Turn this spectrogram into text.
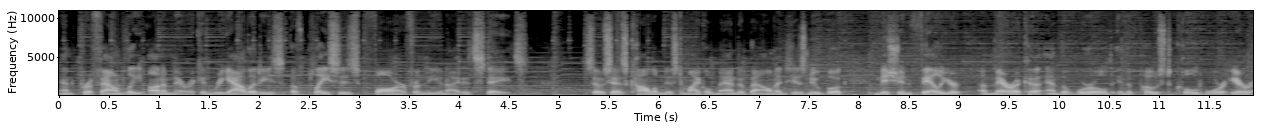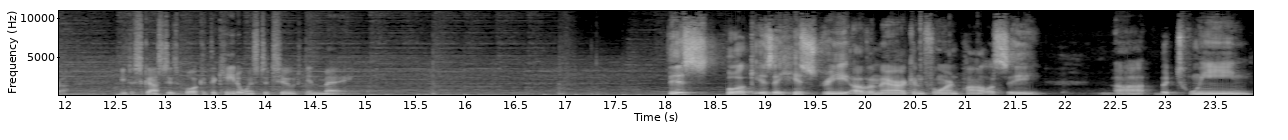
and profoundly un American realities of places far from the United States. So says columnist Michael Mandelbaum in his new book, Mission Failure America and the World in the Post Cold War Era. He discussed his book at the Cato Institute in May. This book is a history of American foreign policy uh, between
